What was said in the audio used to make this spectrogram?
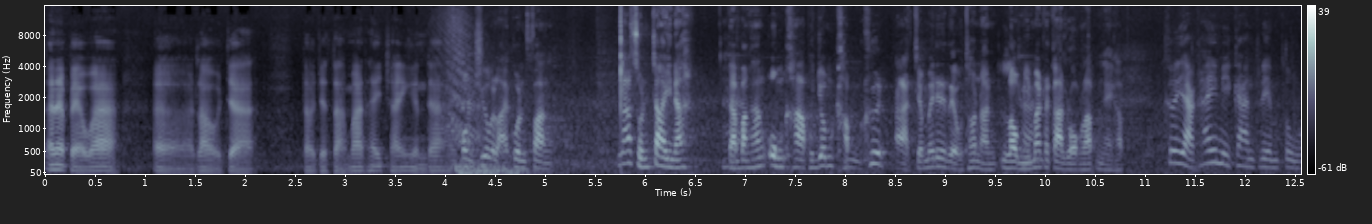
นั่นแปลว่าเอ่อเราจะ เราจะสามารถให้ใช้เงินได้ ผมเชื่อว่าหลายคนฟังน่าสนใจนะ แต่ค่ะบางครั้งองค์คาพยพขับเคลื่อนอาจจะไม่ได้เร็วเท่านั้น เรามีค่ะมาตรการรองรับไงครับ คืออยากให้มีการเตรียมตัว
